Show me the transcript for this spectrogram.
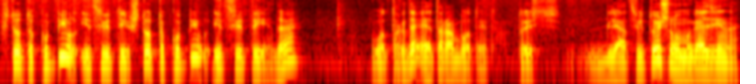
Что-то купил и цветы, что-то купил и цветы, да. Вот тогда это работает. То есть для цветочного магазина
